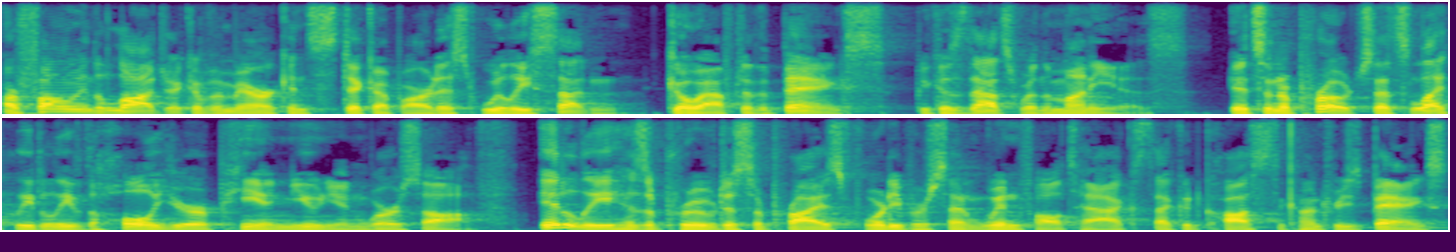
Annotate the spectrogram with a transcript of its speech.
are following the logic of American stick up artist Willie Sutton go after the banks because that's where the money is. It's an approach that's likely to leave the whole European Union worse off. Italy has approved a surprise 40% windfall tax that could cost the country's banks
